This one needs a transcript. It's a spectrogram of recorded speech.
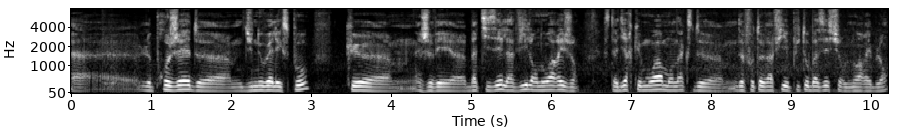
le projet d'une nouvelle expo que je vais baptiser la ville en noir et blanc. C'est-à-dire que moi, mon axe de, photographie est plutôt basé sur le noir et blanc,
